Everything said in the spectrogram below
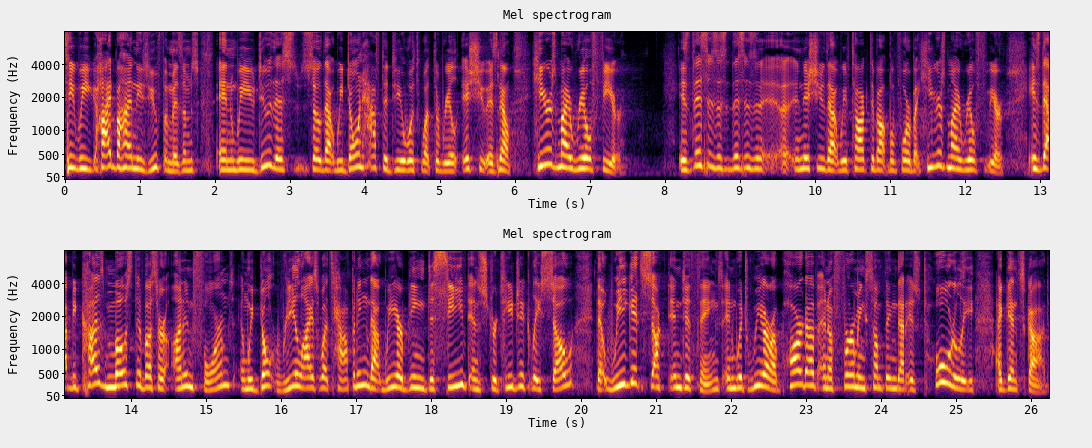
See, we hide behind these euphemisms and we do this so that we don't have to deal with what the real issue is. Now, here's my real fear. Is this is this is an issue that we've talked about before, but here's my real fear is that because most of us are uninformed and we don't realize what's happening, that we are being deceived and strategically so, that we get sucked into things in which we are a part of and affirming something that is totally against God.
